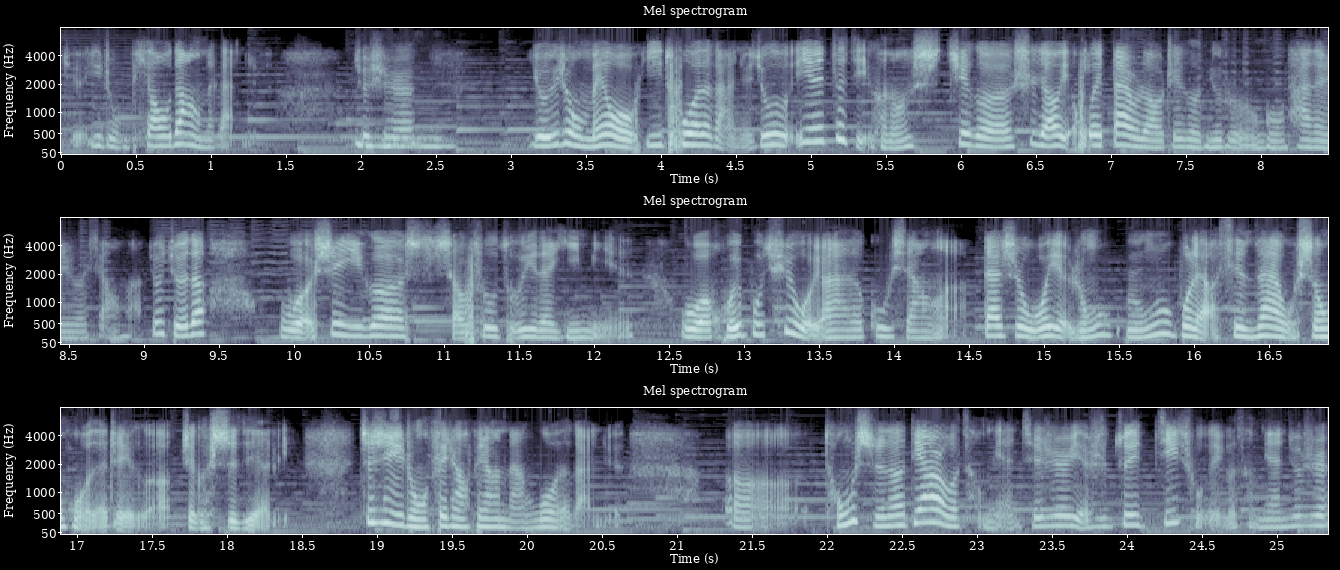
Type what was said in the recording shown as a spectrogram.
觉，一种飘荡的感觉，就是有一种没有依托的感觉。就因为自己可能是这个视角也会带入到这个女主人公她的这个想法，就觉得我是一个少数族裔的移民，我回不去我原来的故乡了，但是我也融融入不了现在我生活的这个这个世界里，这是一种非常非常难过的感觉。呃，同时呢，第二个层面其实也是最基础的一个层面，就是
